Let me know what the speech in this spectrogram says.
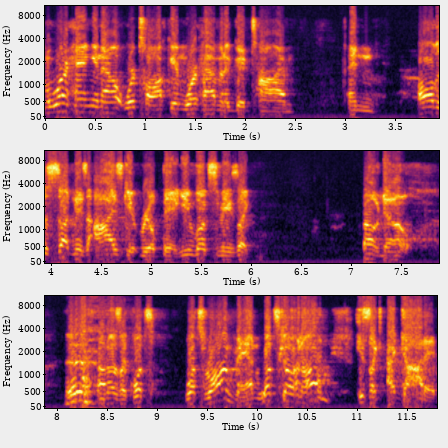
And we're hanging out, we're talking, we're having a good time, and all of a sudden his eyes get real big. He looks at me, he's like, "Oh no." And I was like, "What's what's wrong, man? What's going on?" He's like, "I got it.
